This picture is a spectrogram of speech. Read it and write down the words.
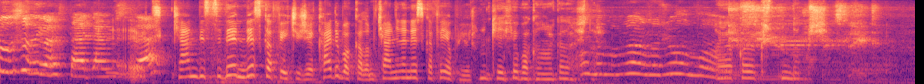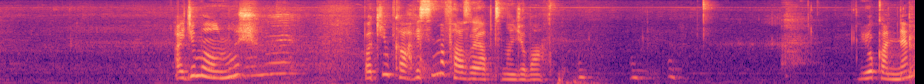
yapılışını göstereceğim size. Evet, kendisi de Nescafe içecek. Hadi bakalım kendine Nescafe yapıyor. Bunun keyfe bakın arkadaşlar. Bu biraz acı olmuş. Ayak ayak üstündemiş. Acı mı olmuş? Bakayım kahvesini mi fazla yaptın acaba? Yok annem.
